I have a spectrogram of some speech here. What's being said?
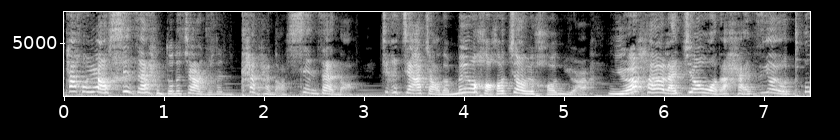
他会让现在很多的家长觉得，你看看呢，现在呢，这个家长呢没有好好教育好女儿，女儿还要来教我的孩子要有拖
